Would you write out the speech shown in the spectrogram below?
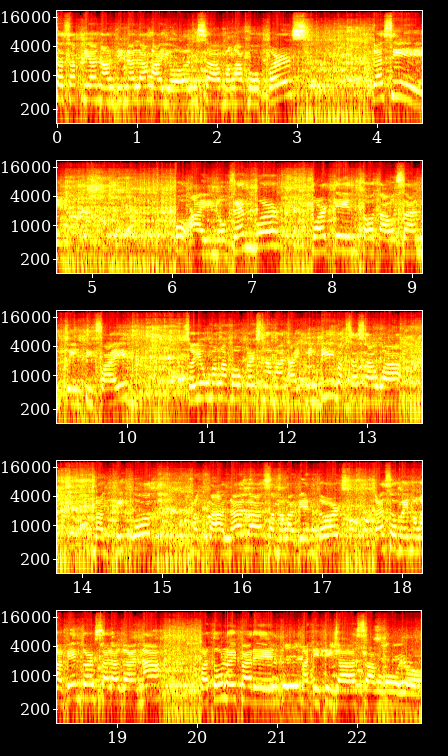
Sasakyan ang dinala ngayon sa mga hawkers. Kasi po ay November 14, 2025. So yung mga hawkers naman ay hindi magsasawa mag-ikot, magpaalala sa mga vendors. Kaso may mga vendors talaga na rin matitigas ang ulo.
